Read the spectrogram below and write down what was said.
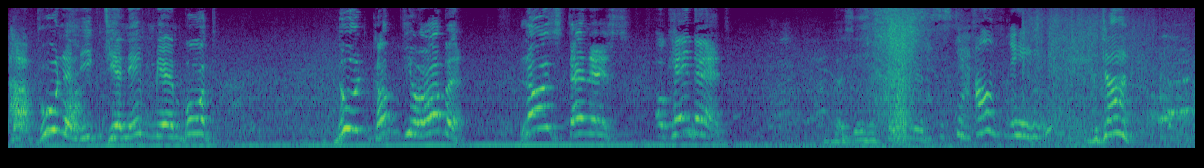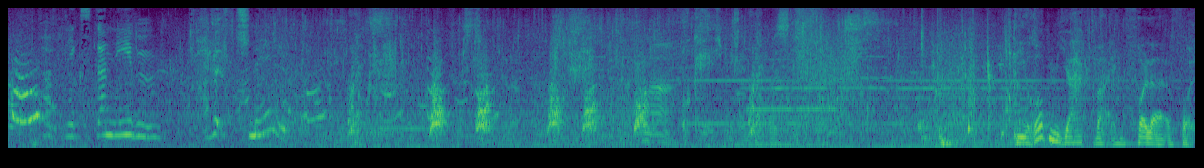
Harpune liegt hier neben mir im Boot. Nun kommt die Robbe. Los, Dennis! Okay, Dad. Das ist ja aufregend. Da! Verflixt daneben. Aber ist schnell. Die Robbenjagd war ein voller Erfolg.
